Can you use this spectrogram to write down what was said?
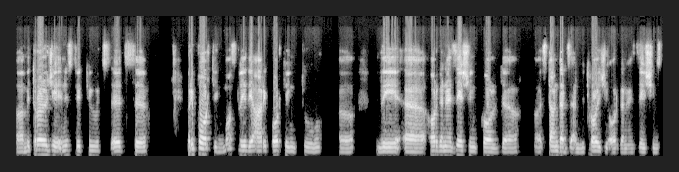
uh, metrology institutes it's reporting mostly they are reporting to the organization called standards and metrology organizations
